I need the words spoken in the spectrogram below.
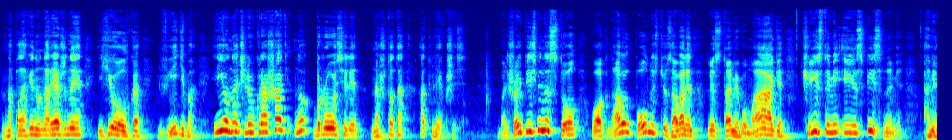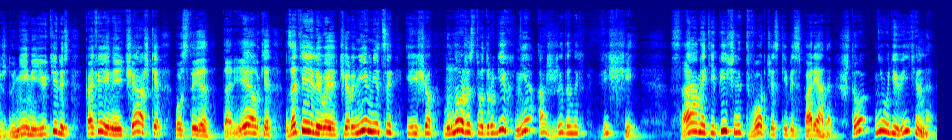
наполовину наряженная елка. Видимо, ее начали украшать, но бросили, на что-то отвлекшись. Большой письменный стол у окна был полностью завален листами бумаги, чистыми и исписанными, а между ними ютились кофейные чашки, пустые тарелки, затейливые чернильницы и еще множество других неожиданных вещей. Самый типичный творческий беспорядок, что неудивительно,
